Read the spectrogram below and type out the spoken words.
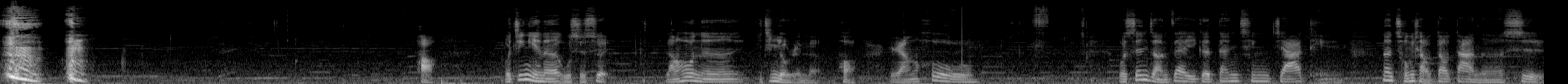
好，我今年呢五十岁，然后呢已经有人了，哈，然后。我生长在一个单亲家庭，那从小到大呢是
